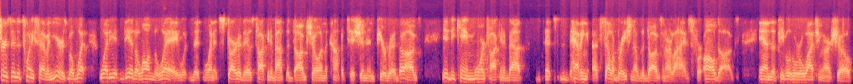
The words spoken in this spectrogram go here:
turns into 27 years. But what, what it did along the way, that when it started as talking about the dog show and the competition and purebred dogs, it became more talking about uh, having a celebration of the dogs in our lives for all dogs. And the people who were watching our show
